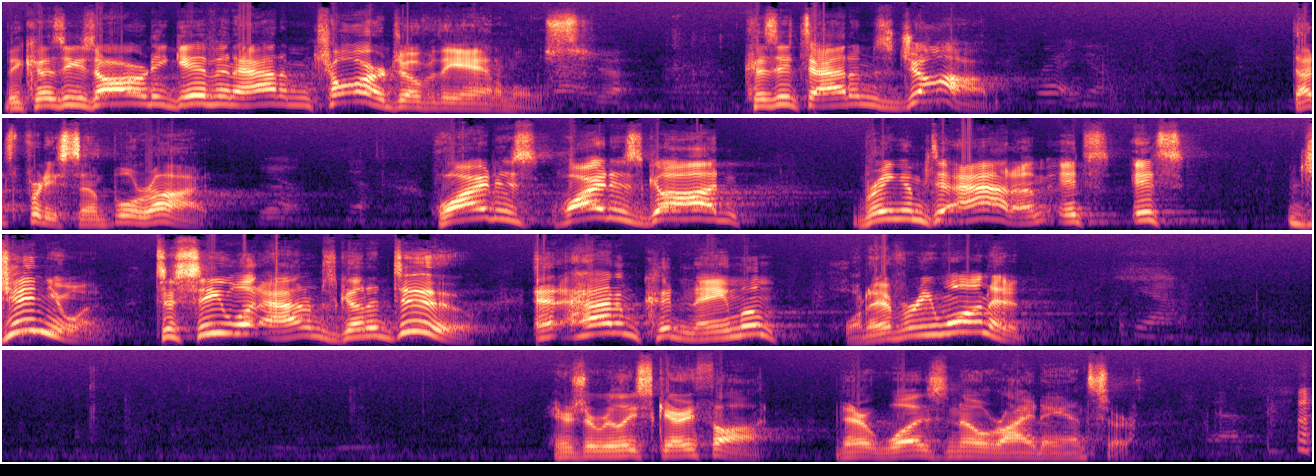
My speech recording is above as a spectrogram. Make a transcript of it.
Because he's already given Adam charge over the animals. Because it's Adam's job. That's pretty simple, right? Why, does, why does God bring him to Adam? It's, it's genuine to see what Adam's going to do. And Adam could name him whatever he wanted. Yeah. Here's a really scary thought there was no right answer.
